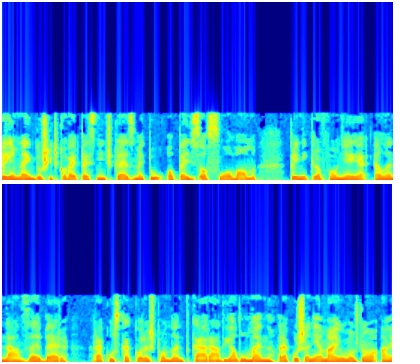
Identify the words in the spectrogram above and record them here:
Príjemnej dušičkovej pesničke sme tu opäť so slovom. Pri mikrofóne je Elena Zeber rakúska korešpondentka Rádia Lumen. Rakúšania majú možno aj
